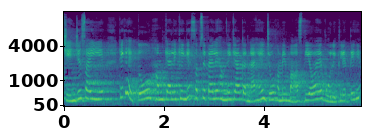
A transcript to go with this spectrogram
चेंजेस आई है ठीक है? तो हम क्या लिखेंगे? सबसे पहले हमने क्या करना है? जो हमें मास दिया हुआ है, वो लिख लेते हैं।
